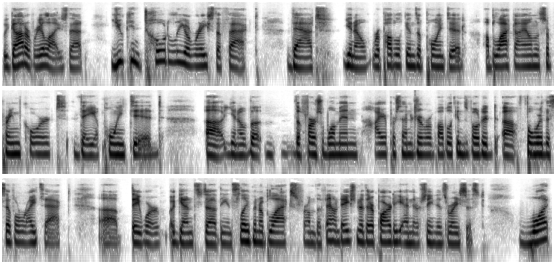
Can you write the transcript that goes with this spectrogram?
We got to realize that you can totally erase the fact that, you know, Republicans appointed a black guy on the Supreme Court. They appointed, uh, you know, the the first woman, higher percentage of Republicans voted uh, for the Civil Rights Act. Uh, they were against uh, the enslavement of blacks from the foundation of their party, and they're seen as racist. What?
